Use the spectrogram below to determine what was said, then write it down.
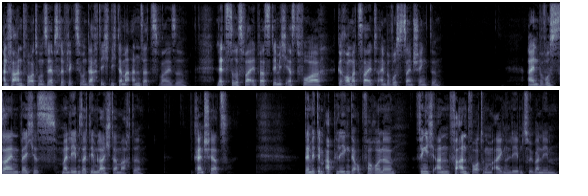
An Verantwortung und Selbstreflexion dachte ich nicht einmal ansatzweise. Letzteres war etwas, dem ich erst vor geraumer Zeit ein Bewusstsein schenkte. Ein Bewusstsein, welches mein Leben seitdem leichter machte. Kein Scherz. Denn mit dem Ablegen der Opferrolle fing ich an, Verantwortung im eigenen Leben zu übernehmen.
